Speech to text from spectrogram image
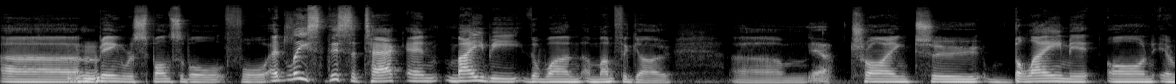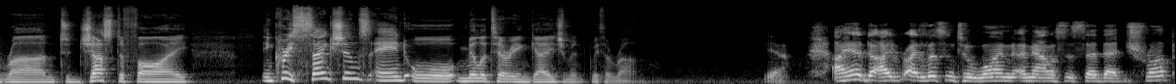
uh, mm-hmm. being responsible for at least this attack and maybe the one a month ago. Um, yeah. Trying to blame it on Iran to justify increased sanctions and or military engagement with Iran. Yeah. I had I, I listened to one analysis said that Trump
